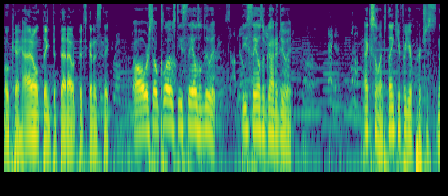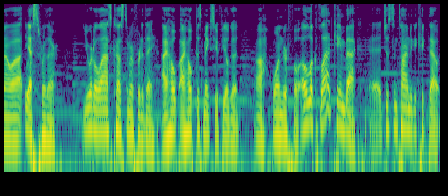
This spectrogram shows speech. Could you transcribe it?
Okay, I don't think that that outfit's gonna stick. Oh, we're so close. These sales will do it. These sales have got to do it. Excellent. Thank you for your purchase. Now, uh, yes, we're there. You are the last customer for today. I hope I hope this makes you feel good. Ah, wonderful. Oh, look, Vlad came back. Uh, just in time to get kicked out.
